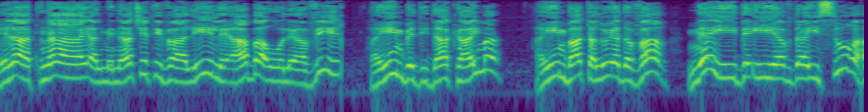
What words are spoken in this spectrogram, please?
אלא התנאי על מנת שתבעלי לאבא או לאביך, האם בדידה קיימה? האם בה תלוי הדבר? נאי דאי עבדה איסורה.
